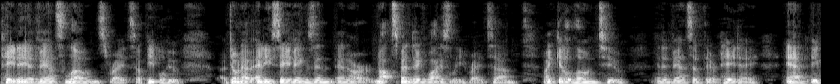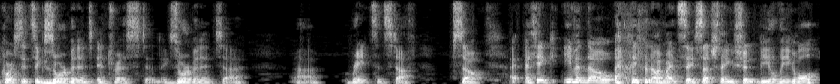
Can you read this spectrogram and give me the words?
payday advance loans, right? So, people who don't have any savings and, and are not spending wisely, right, um, might get a loan to in advance of their payday. And of course, it's exorbitant interest and exorbitant uh, uh, rates and stuff. So I, I think even though even though I might say such things shouldn't be illegal,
